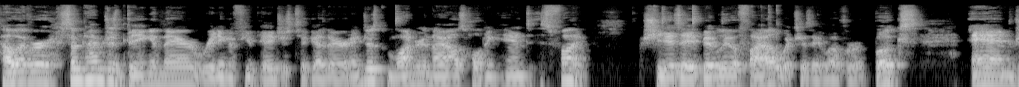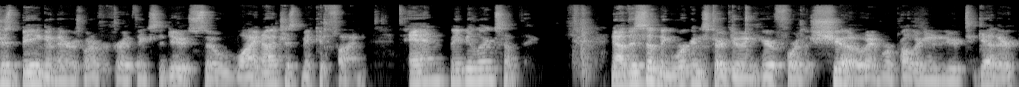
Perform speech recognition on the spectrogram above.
However, sometimes just being in there, reading a few pages together, and just wandering the aisles holding hands is fun. She is a bibliophile, which is a lover of books, and just being in there is one of her favorite things to do. So why not just make it fun and maybe learn something? Now, this is something we're going to start doing here for the show, and we're probably going to do it together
